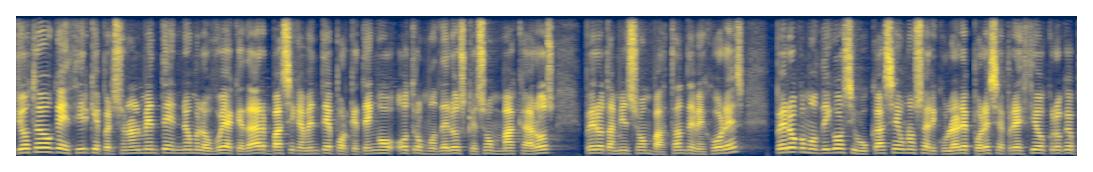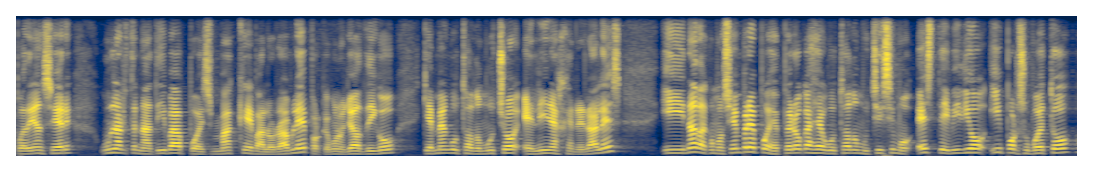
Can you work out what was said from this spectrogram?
Yo os tengo que decir que personalmente no me los voy a quedar, básicamente porque tengo otros modelos que son más caros, pero también son bastante mejores. Pero como os digo, si buscase unos auriculares por ese precio, creo que podrían ser una alternativa pues más que valorable, porque bueno, ya os digo que me han gustado mucho en líneas generales. Y nada, como siempre, pues espero que os haya gustado muchísimo este vídeo y por supuesto,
